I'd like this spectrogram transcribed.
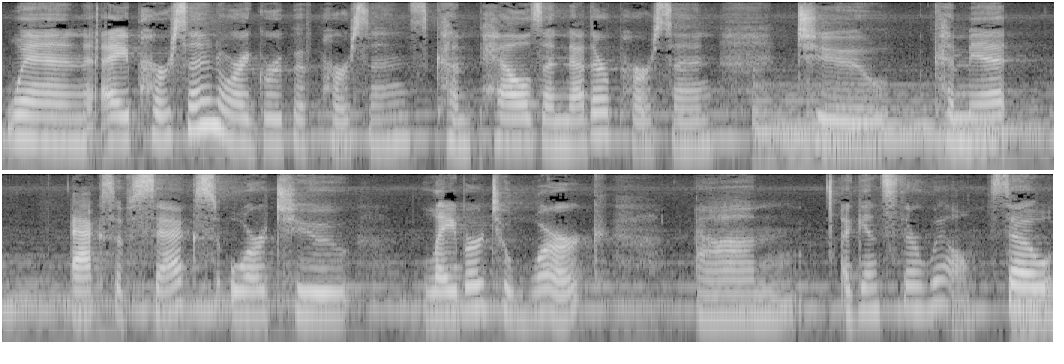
when a person or a group of persons compels another person to commit acts of sex or to labor, to work um, against their will. So,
